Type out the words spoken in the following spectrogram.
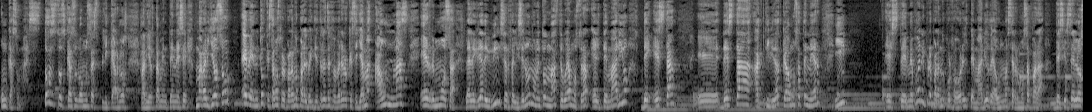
un caso más. Todos estos casos vamos a explicarlos abiertamente en ese maravilloso evento que estamos preparando para el 23 de febrero que se llama Aún más hermosa, la alegría de vivir y ser feliz. En unos momentos más te voy a mostrar el temario de esta eh, de esta actividad que vamos a tener y este, ¿Me pueden ir preparando por favor el temario de aún más hermosa para decírselos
